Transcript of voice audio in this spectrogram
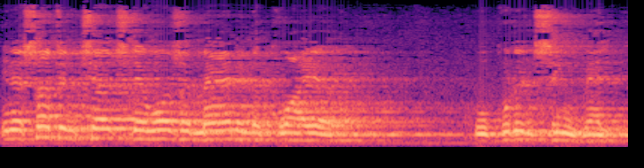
In a certain church, there was a man in the choir who couldn't sing well.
